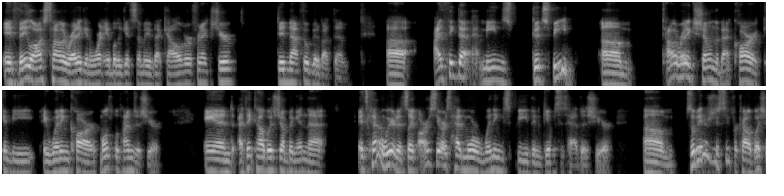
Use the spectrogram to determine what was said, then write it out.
If they lost Tyler Reddick and weren't able to get somebody of that caliber for next year, did not feel good about them. Uh, I think that means good speed. Um, Tyler Reddick's shown that that car can be a winning car multiple times this year. And I think Kyle Busch jumping in that, it's kind of weird. It's like RCR's had more winning speed than Gibbs has had this year. Um, so it'll be interesting to see for Kyle Busch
